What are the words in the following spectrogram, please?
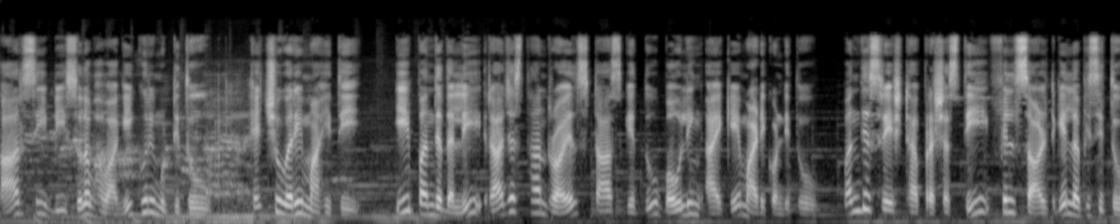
ಆರ್ಸಿಬಿ ಸುಲಭವಾಗಿ ಗುರಿ ಮುಟ್ಟಿತು ಹೆಚ್ಚುವರಿ ಮಾಹಿತಿ. ಈ ಪಂದ್ಯದಲ್ಲಿ ರಾಜಸ್ಥಾನ್ ರಾಯಲ್ಸ್ ಟಾಸ್ ಗೆದ್ದು ಬೌಲಿಂಗ್ ಆಯ್ಕೆ ಮಾಡಿಕೊಂಡಿತು. ಪಂದ್ಯಶ್ರೇಷ್ಠ ಪ್ರಶಸ್ತಿ ಫಿಲ್ ಸಾಲ್ಟ್ಗೆ ಲಭಿಸಿತು.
